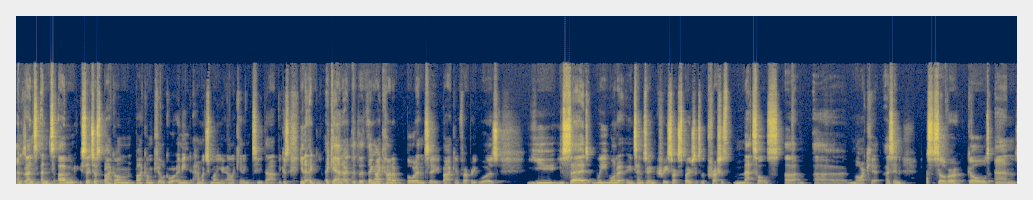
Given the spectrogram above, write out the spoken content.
And and, and um, so just back on back on Kilgore, I mean, how much money are you allocating to that? Because you know, again, the, the thing I kind of bought into back in February was you you said we want to intend to increase our exposure to the precious metals uh, uh, market, as in silver, gold, and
